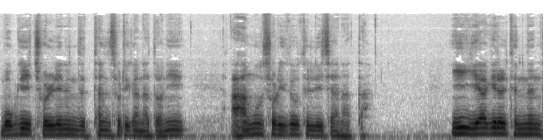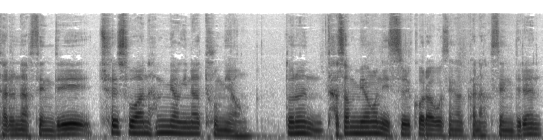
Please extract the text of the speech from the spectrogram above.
목이 졸리는 듯한 소리가 나더니 아무 소리도 들리지 않았다. 이 이야기를 듣는 다른 학생들이 최소한 한 명이나 두 명 또는 다섯 명은 있을 거라고 생각한 학생들은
